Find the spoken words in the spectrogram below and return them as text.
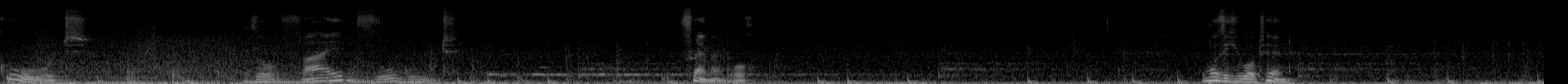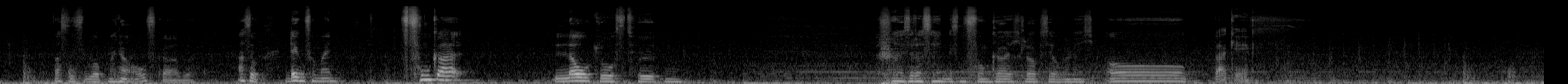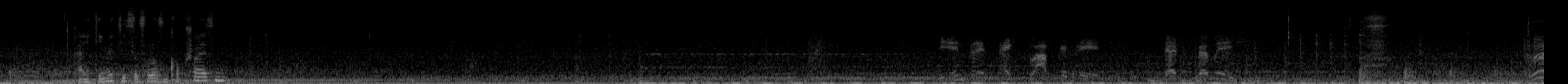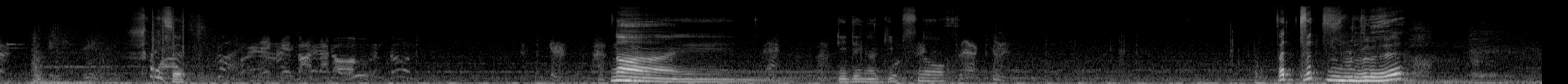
Gut. So weit, so gut. Frame-Einbruch. Wo muss ich überhaupt hin? Was ist überhaupt meine Aufgabe? Achso, Entdeckung für meinen Funker lautlos töten. Scheiße, das da hinten ist ein Funker. Ich glaub's ja wohl nicht. Oh, Backe. Kann ich dem jetzt nicht so voll auf den Kopf scheißen? Die Insel ist echt zu abgedreht. Selbst für mich. Ich sehe Scheiße. Nein. Die Dinger gibt's noch. Was? Was?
